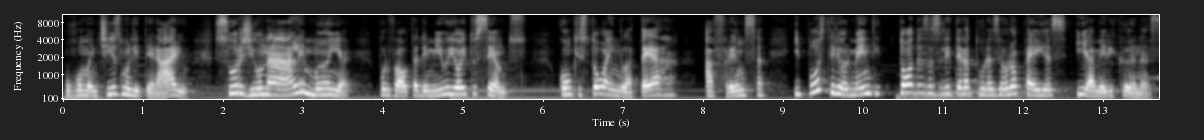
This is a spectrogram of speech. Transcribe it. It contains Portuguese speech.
O romantismo literário surgiu na Alemanha por volta de 1800, conquistou a Inglaterra, a França e, posteriormente, todas as literaturas europeias e americanas.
